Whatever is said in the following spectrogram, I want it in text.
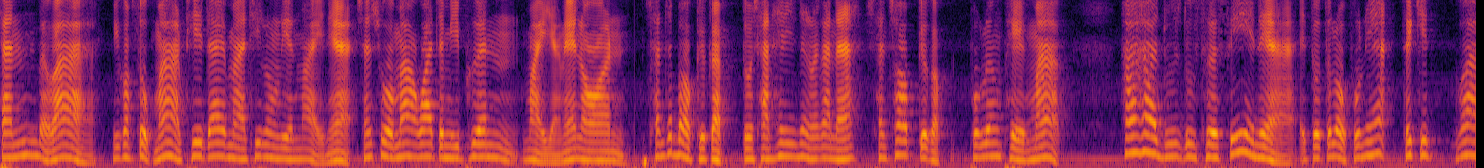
ฉันแบบว่ามีความสุขมากที่ได้มาที่โรงเรียนใหม่เนี่ย ฉันชัวร์มากว่าจะมีเพื่อนใหม่อย่างแน่นอน ฉันจะบอกเกี่ยวกับตัวฉันให้นิดนึงแล้วกันนะ ฉันชอบเกี่ยวกับพวกเรื่องเพลงมาก ฮ่าฮ่าดูดูเธอสิเนี่ยไอตัวตลกพวกเนี้ยเธอคิดว่า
